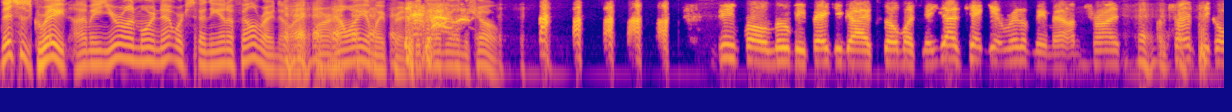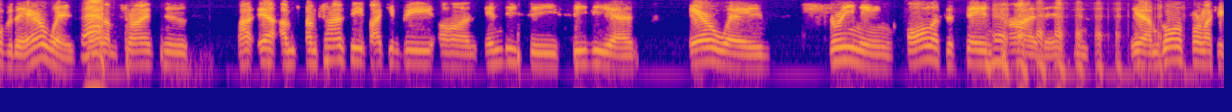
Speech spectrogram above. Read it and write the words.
this is great. I mean, you're on more networks than the NFL right now. How are you, my friend? Good to have you on the show. Defo, Luby, thank you guys so much, man. You guys can't get rid of me, man. I'm trying. I'm trying to take over the airwaves, man. I'm trying to uh, yeah, I'm I'm trying to see if I can be on NBC, CBS, airwaves, streaming all at the same time. and, yeah, I'm going for like a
